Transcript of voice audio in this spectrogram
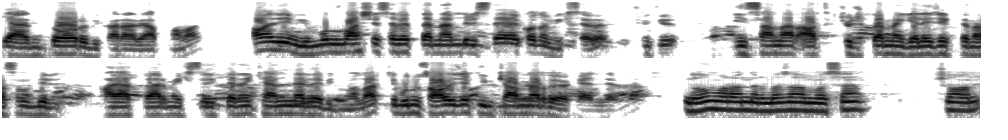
yani doğru bir karar yapmamak. Ama dediğim gibi bunun başta sebeplerinden birisi de ekonomik sebep. Çünkü insanlar artık çocuklarına gelecekte nasıl bir hayat vermek istediklerini kendileri de bilmiyorlar ki bunu sağlayacak imkanlar da yok ellerinde. Doğum oranlarının azalması şu an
